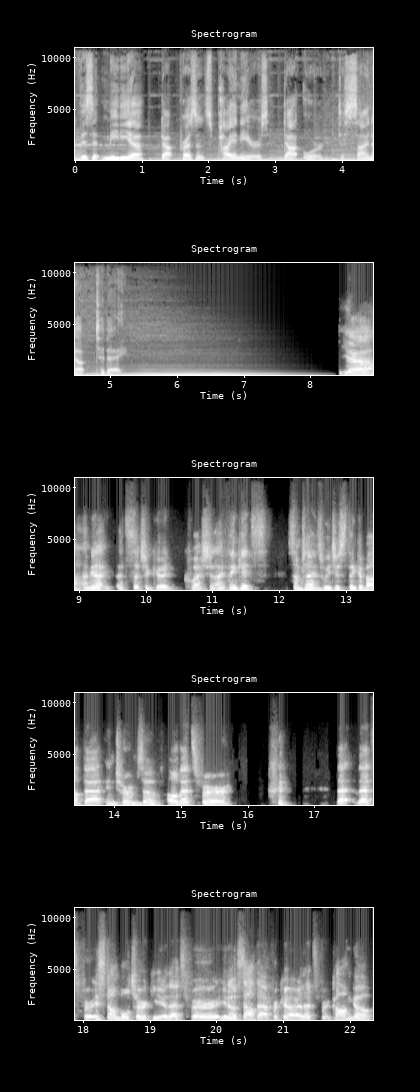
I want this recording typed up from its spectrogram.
Visit media.presencepioneers.org to sign up today. Yeah, I mean, I, that's such a good question. I think it's sometimes we just think about that in terms of, oh, that's for that that's for Istanbul, Turkey, or that's for you know South Africa, or that's for Congo.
